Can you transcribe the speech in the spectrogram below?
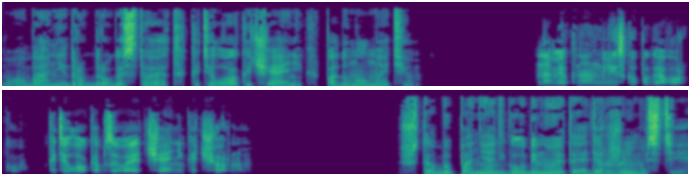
Оба они друг друга стоят, котелок и чайник, подумал Мэтью. Намек на английскую поговорку. Котелок обзывает чайника черным. Чтобы понять глубину этой одержимости,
